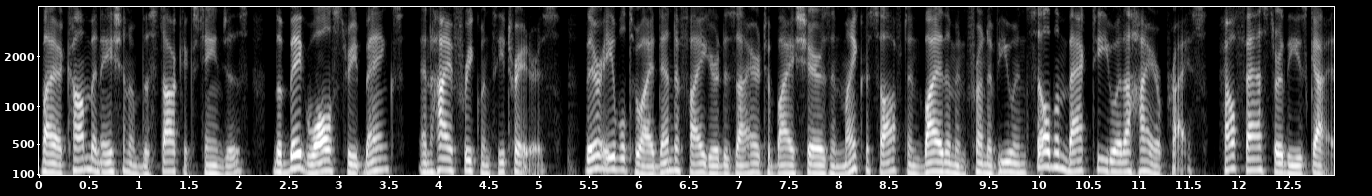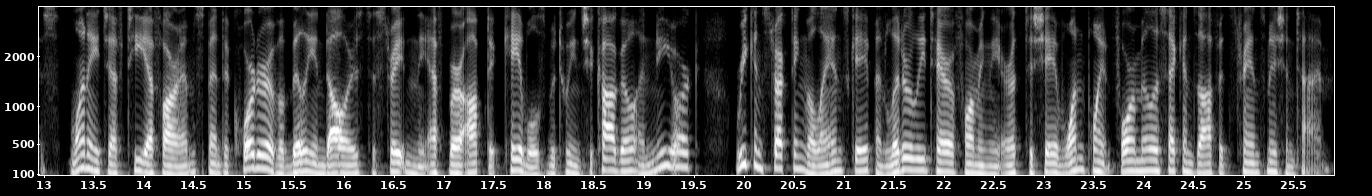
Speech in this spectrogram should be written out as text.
by a combination of the stock exchanges, the big Wall Street banks, and high frequency traders. They're able to identify your desire to buy shares in Microsoft and buy them in front of you and sell them back to you at a higher price. How fast are these guys? One HFT FRM spent a quarter of a billion dollars to straighten the FBUR optic cables between Chicago and New York, reconstructing the landscape and literally terraforming the Earth to shave 1.4 milliseconds off its transmission time.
